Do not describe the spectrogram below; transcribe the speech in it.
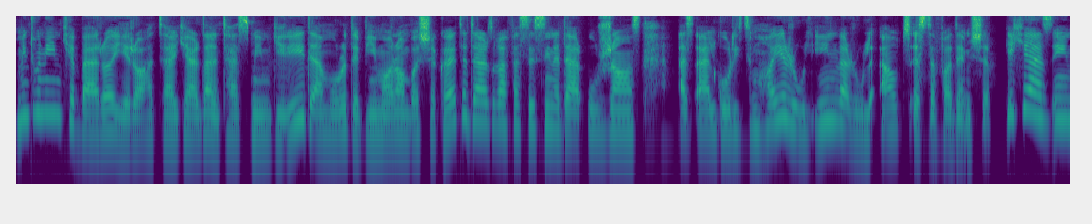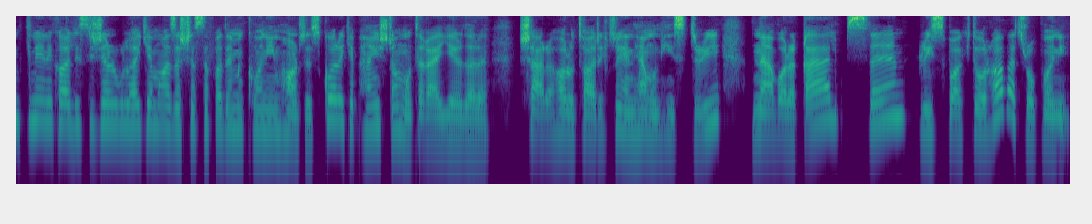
می‌دونیم که برای راحت تر کردن تصمیم گیری در مورد بیماران با شکایت درد قفسه سینه در اورژانس از الگوریتم های rule in و rule out استفاده میشه. یکی از این clinical decision rule هایی که ما ازش استفاده می‌کنیم HEART score ه که 5 تا متغیر داره. شرح حال و تاریخچه یعنی همون history، نوار قلب، سن، risk factor ها و تروپونین.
